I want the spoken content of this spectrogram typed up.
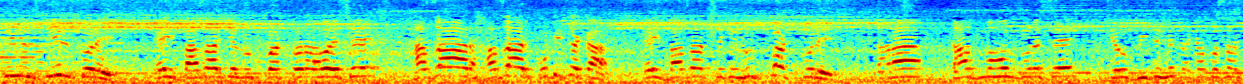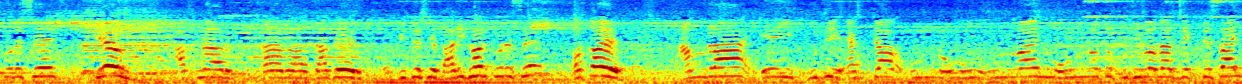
তিল তিল করে এই বাজারকে লুটপাট করা হয়েছে। হাজার হাজার কোটি টাকা এই বাজার থেকে লুটপাট করে তারা তাজমহল করেছে, কেউ বিদেশে টাকা পাচার করেছে, কেউ আপনার তাদের বিদেশে বাড়িঘর করেছে। অতএব আমরা এই পুঁজি একটা উন্ন- উন্নয়ন, উন্নত পুঁজিবাজার দেখতে চাই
